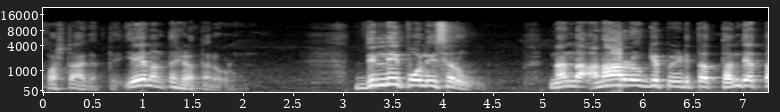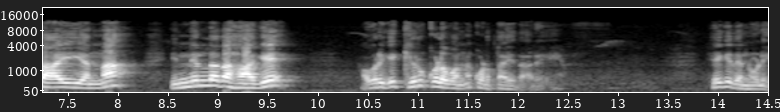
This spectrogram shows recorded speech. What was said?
ಸ್ಪಷ್ಟ ಆಗತ್ತೆ. ಏನಂತ ಹೇಳ್ತಾರೆ ಅವರು? ದಿಲ್ಲಿ ಪೊಲೀಸರು ನನ್ನ ಅನಾರೋಗ್ಯ ಪೀಡಿತ ತಂದೆ ತಾಯಿಯನ್ನು ಇನ್ನಿಲ್ಲದ ಹಾಗೆ ಅವರಿಗೆ ಕಿರುಕುಳವನ್ನು ಕೊಡ್ತಾ ಇದ್ದಾರೆ. ಹೇಗಿದೆ ನೋಡಿ?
